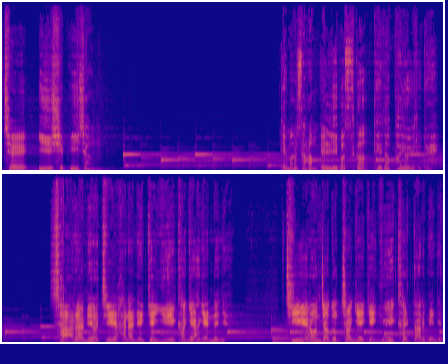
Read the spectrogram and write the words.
제 22장. 대만 사람 엘리버스가 대답하여 이르되 사람이 어찌 하나님께 유익하게 하겠느냐? 지혜로운 자도 자기에게 유익할 따름이니라.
